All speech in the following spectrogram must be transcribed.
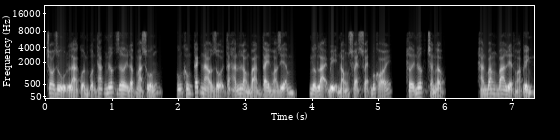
cho dù là quần quần thác nước rơi đập mà xuống, cũng không cách nào dội tắt hắn lòng bàn tay hỏa diễm, ngược lại bị nóng xoẹt xoẹt bốc khói, hơi nước tràn ngập. Hàn băng ba liệt hỏa kình.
